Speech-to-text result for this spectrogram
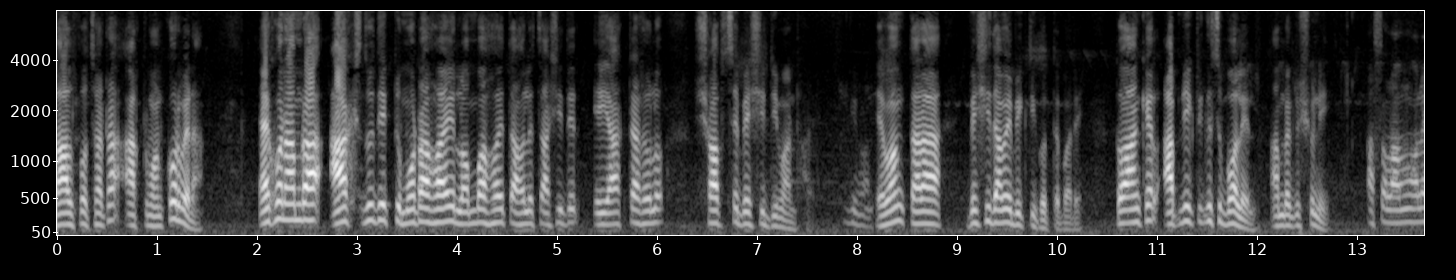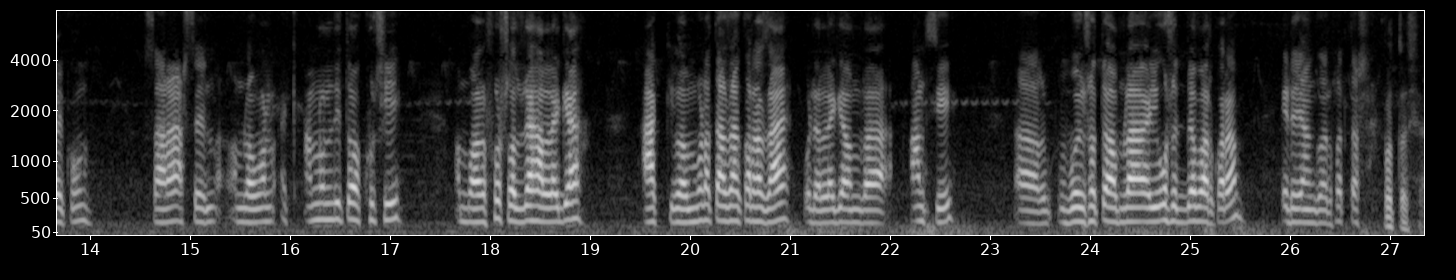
লাল পচাটা আক্রমণ করবে না। এখন আমরা আখ যদি একটু মোটা হয় লম্বা হয় তাহলে চাষিদের এই আখটার হলো সবচেয়ে বেশি ডিমান্ড হয় এবং তারা বেশি দামে বিক্রি করতে পারে। তো আঙ্কেল আপনি একটু কিছু বলেন আমরা একটু শুনি। আসসালামু আলাইকুম। স্যার আসছেন আমরা অনেক আনন্দিত খুশি। আমার ফসল দেখার লাগে আখ কীভাবে মোটা তাজা করা যায় ওটার লাগে আমরা আনছি। আর ভবিষ্যতে আমরা এই ওষুধ ব্যবহার করাম এটাই আমার প্রত্যাশা। প্রত্যাশা।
